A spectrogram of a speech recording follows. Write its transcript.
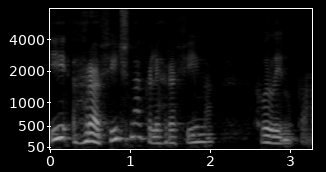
і графічна каліграфійна хвилинка.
